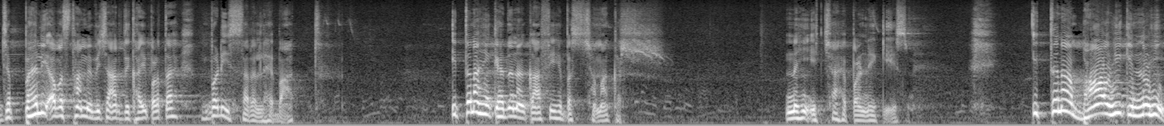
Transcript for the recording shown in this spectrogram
जब पहली अवस्था में विचार दिखाई पड़ता है, बड़ी सरल है बात। इतना ही कह देना काफ़ी है, बस क्षमा कर। नहीं इच्छा है पढ़ने की इसमें। इतना भाव ही कि नहीं,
